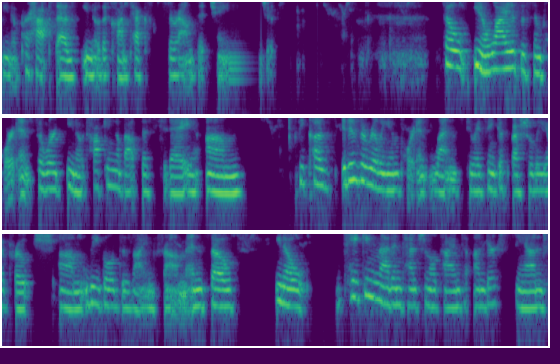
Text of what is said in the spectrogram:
you know, perhaps as, you know, the context surrounds it changes. So, you know, why is this important? So we're, you know, talking about this today um, because it is a really important lens to, I think, especially approach um, legal design from. And so, you know, taking that intentional time to understand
